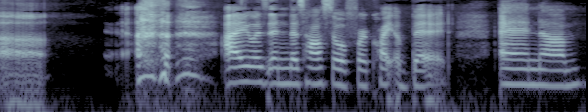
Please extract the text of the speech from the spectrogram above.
uh I was in this hostel for quite a bit and um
